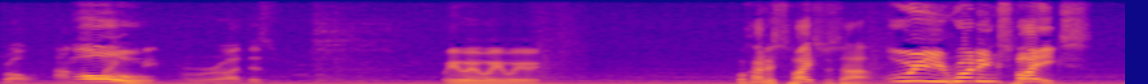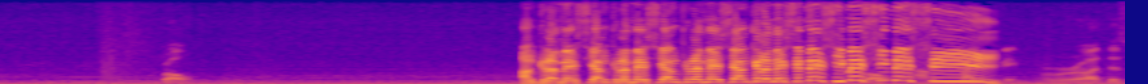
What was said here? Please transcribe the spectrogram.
Bro, I'm Oh! bro. This Wait, wait, wait, wait, wait. What kind of spikes was that? Oi, running spikes! bro. Ankara Messi, ancora Messi, ancora Messi, ancora Messi, Messi, bro, Messi, I'm Messi! spiking, Bro, this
